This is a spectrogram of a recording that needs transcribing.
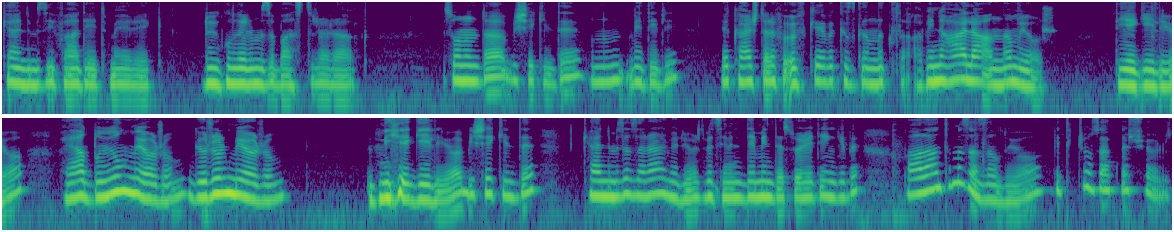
kendimizi ifade etmeyerek, duygularımızı bastırarak. Sonunda bir şekilde bunun bedeli ve karşı tarafa öfke ve kızgınlıkla beni hala anlamıyor diye geliyor. Veya duyulmuyorum, görülmüyorum diye geliyor. Bir şekilde kendimize zarar veriyoruz ve senin demin de söylediğin gibi bağlantımız azalıyor. Gittikçe uzaklaşıyoruz.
